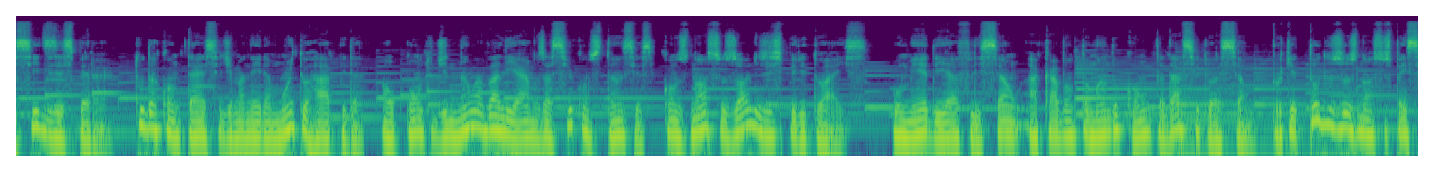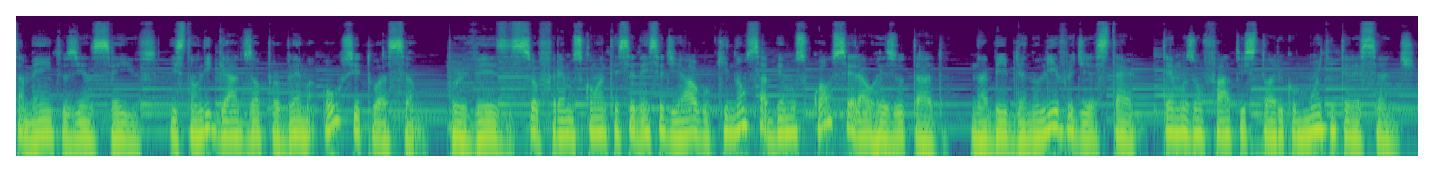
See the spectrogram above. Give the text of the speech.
se desesperar. Tudo acontece de maneira muito rápida, ao ponto de não avaliarmos as circunstâncias com os nossos olhos espirituais. O medo e a aflição acabam tomando conta da situação, porque todos os nossos pensamentos e anseios estão ligados ao problema ou situação. Por vezes, sofremos com antecedência de algo que não sabemos qual será o resultado. Na Bíblia, no livro de Esther, temos um fato histórico muito interessante.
